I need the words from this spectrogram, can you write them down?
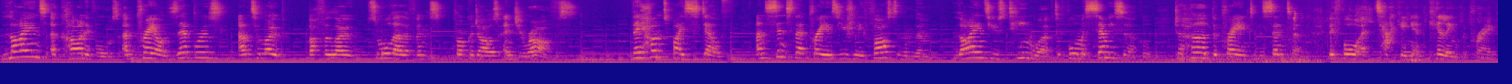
Lions are carnivores and prey on zebras, antelope, buffalo, small elephants, crocodiles and giraffes. They hunt by stealth, and since their prey is usually faster than them, lions use teamwork to form a semicircle to herd the prey into the centre before attacking and killing the prey.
